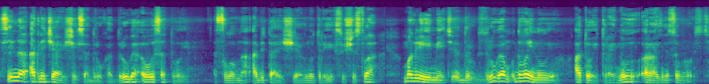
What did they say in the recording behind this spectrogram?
сильно отличающихся друг от друга высотой, словно обитающие внутри их существа могли иметь друг с другом двойную, а то и тройную разницу в росте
